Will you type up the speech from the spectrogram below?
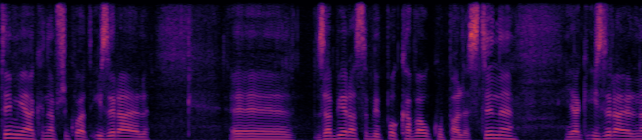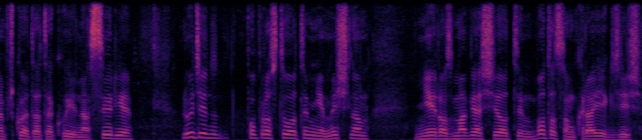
tym jak na przykład Izrael e, zabiera sobie po kawałku Palestynę, jak Izrael na przykład atakuje na Syrię. Ludzie po prostu o tym nie myślą, nie rozmawia się o tym, bo to są kraje gdzieś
